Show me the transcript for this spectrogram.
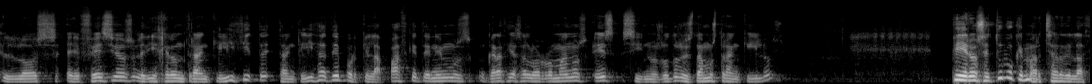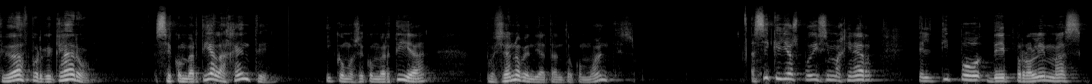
los efesios le dijeron, tranquilízate, porque la paz que tenemos gracias a los romanos es si nosotros estamos tranquilos. Pero se tuvo que marchar de la ciudad porque, claro, se convertía la gente y como se convertía, pues ya no vendía tanto como antes. Así que ya os podéis imaginar el tipo de problemas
